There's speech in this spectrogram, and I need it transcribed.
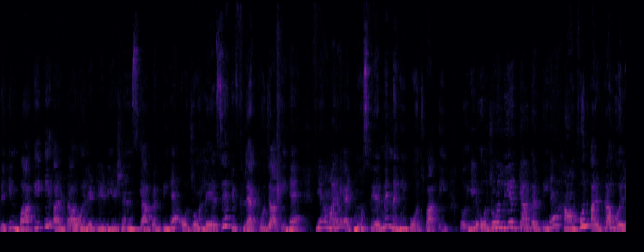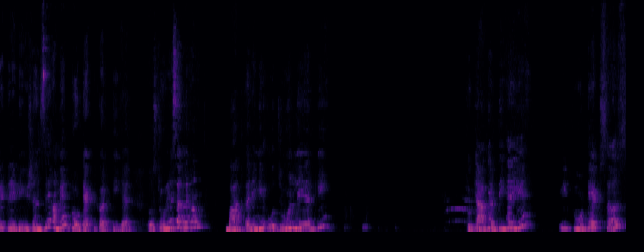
लेकिन बाकी की अल्ट्रावायलेट रेडिएशन क्या करती हैं? ओजोन लेयर से रिफ्लेक्ट हो जाती हैं। ये हमारे एटमोस्फेयर में नहीं पहुँच पाती। तो ये ओजोन लेयर क्या करती है? हार्मफुल अल्ट्रावायलेट रेडिएशन से हमें प्रोटेक्ट करती है। तो स्टूडेंट्स अगर हम बात करेंगे ओजोन लेयर की तो क्या करती है ये? It protects us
